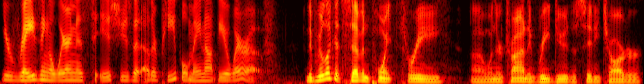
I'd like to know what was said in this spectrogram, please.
you're raising awareness to issues that other people may not be aware of. And if we look at 7.3, uh, when they're trying to redo the city charter,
